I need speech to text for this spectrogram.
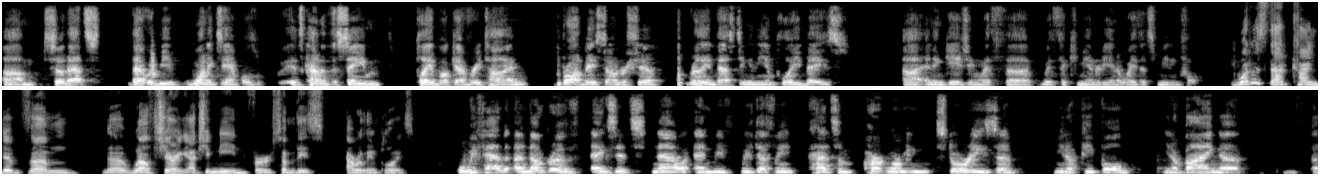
Um, so that's that would be one example. It's kind of the same playbook every time. Broad-based ownership, really investing in the employee base, uh, and engaging with uh, with the community in a way that's meaningful. What does that kind of um, uh, wealth sharing actually mean for some of these hourly employees? Well, we've had a number of exits now, and we've we've definitely had some heartwarming stories of you know people you know buying a a,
